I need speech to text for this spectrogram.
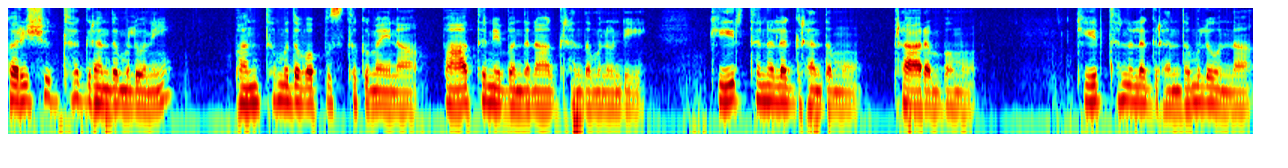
పరిశుద్ధ గ్రంథములోని పంతొమ్మిదవ పుస్తకమైన పాత నిబంధన గ్రంథము నుండి కీర్తనల గ్రంథము ప్రారంభము. కీర్తనల గ్రంథములో ఉన్న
